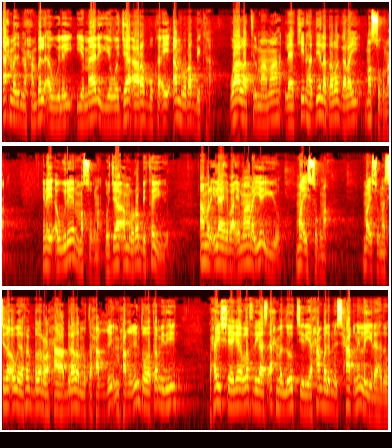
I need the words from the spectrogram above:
axmed ibnu xambal awilay iyo maalig iyo wajaa-a rabbuka ay amru rabbika. Waa la tilmaamaa laakiin haddii la dabagalay ma sugna. Inay awileen ma sugna. Wajaa amru rabbika iyo amar ilaahi baa imaanaya iyo ma i sugna ma i sugna sidaa awgeed rag badan oo xaabilada muxaqiqiintooda ka midihi waxay sheegeen lafdigaas axmed loo tiiriya xambal ibnu isxaaq nin la yidhaahdo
